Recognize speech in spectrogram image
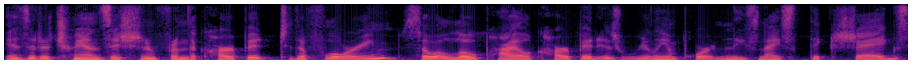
Is it a transition from the carpet to the flooring? So a low pile carpet is really important. These nice thick shags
